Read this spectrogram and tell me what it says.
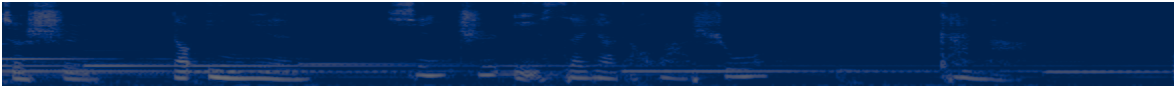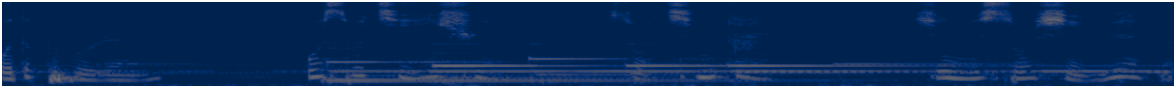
这是要应验先知以赛亚的话说：“看哪，我的仆人，我所拣选、所亲爱、心里所喜悦的，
